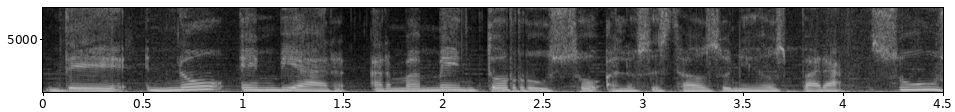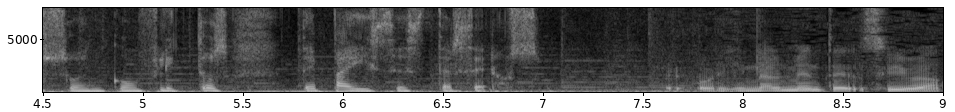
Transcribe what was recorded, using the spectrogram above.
de no enviar armamento ruso a los Estados Unidos para su uso en conflictos de países terceros. Originalmente se iba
